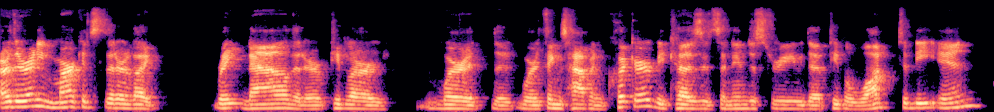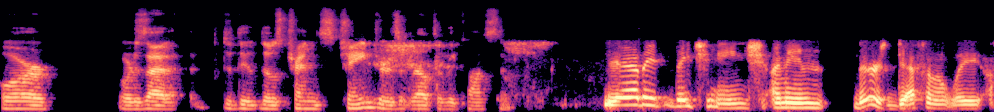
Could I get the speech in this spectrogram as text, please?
are there any markets that are like right now that are people are where it, the where things happen quicker because it's an industry that people want to be in, or or does that do the, those trends change, or is it relatively constant? Yeah, they they change. I mean, there is definitely a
